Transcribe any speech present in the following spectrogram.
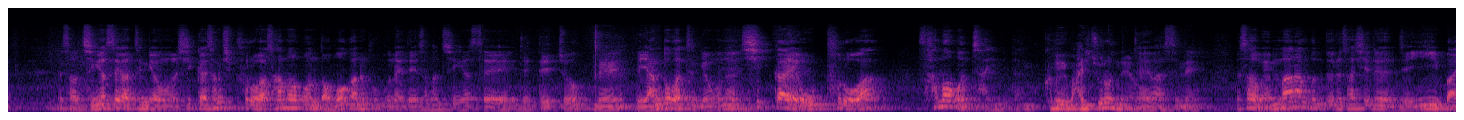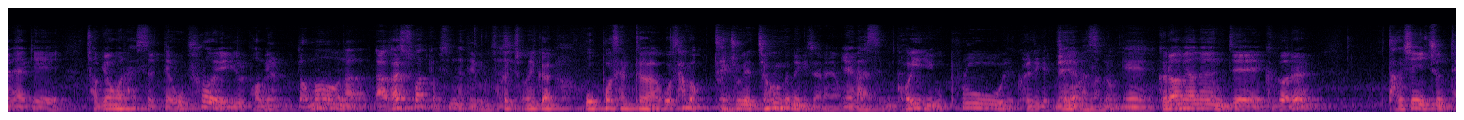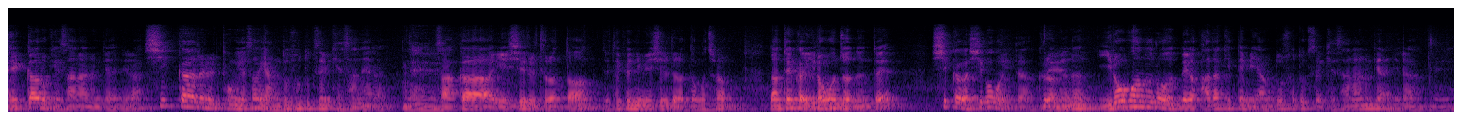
그래서 증여세 같은 경우는 시가의 30%와 3억 원 넘어가는 부분에 대해서만 증여세 이제 냈죠. 네. 양도 같은 경우는 시가의 5%와 3억 원 차이입니다. 음, 금액이 많이 줄었네요. 네, 맞습니다. 네. 그래서 웬만한 분들은 사실은 이제 이 만약에 적용을 했을 때 5%의 이율 범위를 넘어 나, 나갈 수밖에 없습니다. 대부분 사실. 그렇죠. 그러니까 5%하고 3억 둘 네. 중에 적은 금액이잖아요. 예, 맞습니다. 거의 5%에 걸리겠죠. 네, 맞습니다. 예. 그러면은 이제 그거를 당신이 준 대가로 계산하는 게 아니라 시가를 통해서 양도소득세를 계산해라. 네. 그래서 아까 예시를 들었던 대표님 예시를 들었던 것처럼 난 대가 1억 원 줬는데 시가가 10억 원이다. 그러면은 1억 원으로 내가 받았기 때문에 양도소득세를 계산하는 게 아니라 네.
